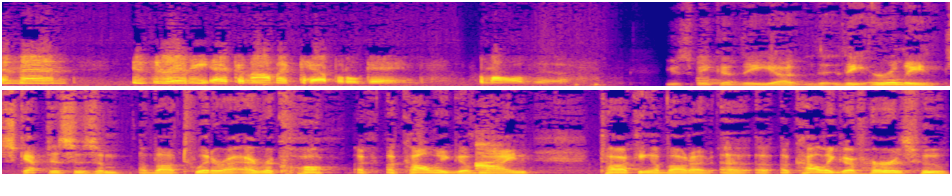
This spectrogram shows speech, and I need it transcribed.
and then is there any economic capital gains from all of this? You speak of the, uh, the, the early skepticism about Twitter. I, I recall a, a, colleague of mine talking about a, a, a, colleague of hers who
